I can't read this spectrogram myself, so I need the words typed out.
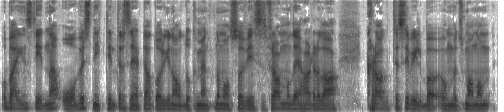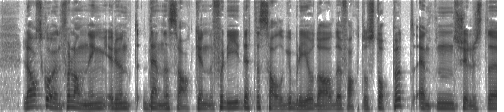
Og Bergens Tidende er over snittet interessert i at originaldokumentene må også vises fram, og det har dere da klagd til Sivilombudsmannen om. La oss gå inn for landing rundt denne saken. fordi dette salget blir jo da de facto stoppet. Enten skyldes det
